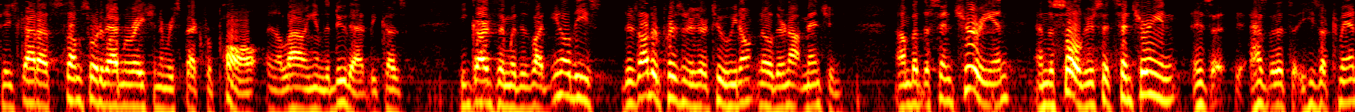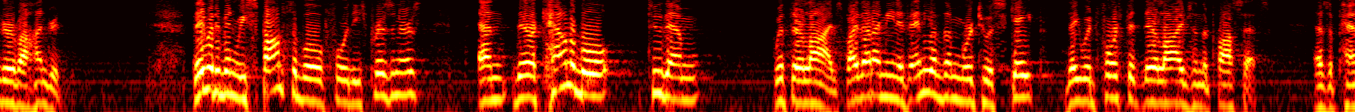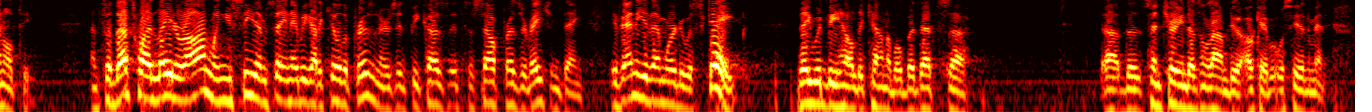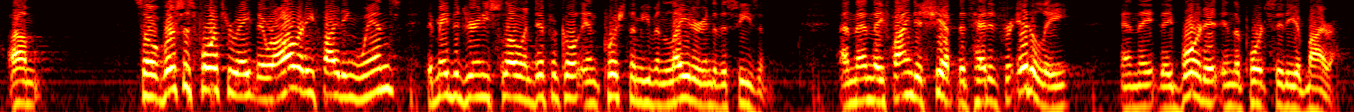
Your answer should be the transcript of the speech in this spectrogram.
he's got a, some sort of admiration and respect for Paul in allowing him to do that because he guards them with his life. You know, these there's other prisoners there too. We don't know; they're not mentioned. Um, but the centurion and the soldiers. The centurion is a, has a, he's a commander of a hundred. They would have been responsible for these prisoners, and they're accountable to them with their lives. By that I mean, if any of them were to escape, they would forfeit their lives in the process as a penalty. And so that's why later on, when you see them saying, hey, we got to kill the prisoners, it's because it's a self-preservation thing. If any of them were to escape, they would be held accountable. But that's, uh, uh, the centurion doesn't allow them to do it. Okay, but we'll see in a minute. Um, so verses 4 through 8, they were already fighting winds. It made the journey slow and difficult and pushed them even later into the season. And then they find a ship that's headed for Italy, and they, they board it in the port city of Myra.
